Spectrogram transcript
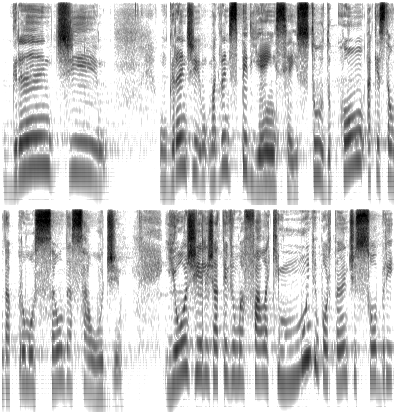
grande um grande, uma grande experiência e estudo com a questão da promoção da saúde. E hoje ele já teve uma fala aqui muito importante sobre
